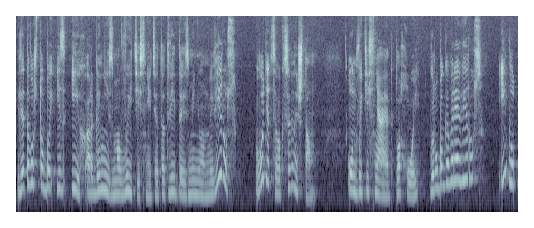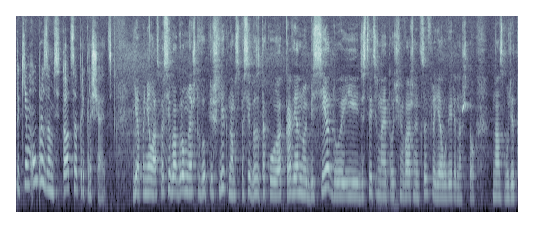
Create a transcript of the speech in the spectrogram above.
И для того, чтобы из их организма вытеснить этот видоизмененный вирус, вводится вакцинный штамм. Он вытесняет плохой, грубо говоря, вирус, и вот таким образом ситуация прекращается. Я поняла. Спасибо огромное, что вы пришли к нам. Спасибо за такую откровенную беседу. И действительно, это очень важные цифры. Я уверена, что нас будет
